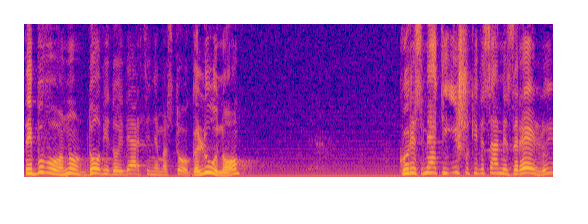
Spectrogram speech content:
Tai buvo, nu, Dovydo įvertinimas to galiūno, kuris metė iššūkį visam Izraeliui,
